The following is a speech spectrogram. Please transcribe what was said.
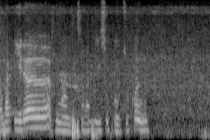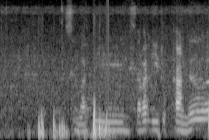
สวัสดีเด้อพี่น้องสวัสดีสุขุทุกคนสวัสดีสวัสดีทุกท่านเด้อ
